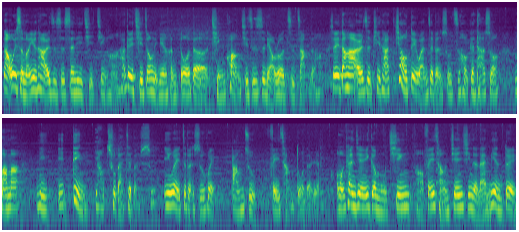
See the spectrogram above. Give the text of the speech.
那为什么？因为他儿子是身历其境哈，他对其中里面很多的情况其实是了若指掌的哈，所以当他儿子替他校对完这本书之后，跟他说：“妈妈，你一定要出版这本书，因为这本书会帮助。”非常多的人，我们看见一个母亲，哈，非常艰辛的来面对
